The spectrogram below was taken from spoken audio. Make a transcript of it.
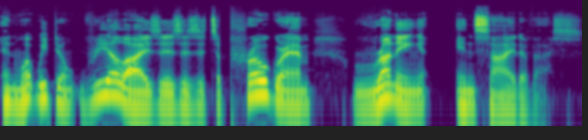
And what we don't realize is, is it's a program running inside of us.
